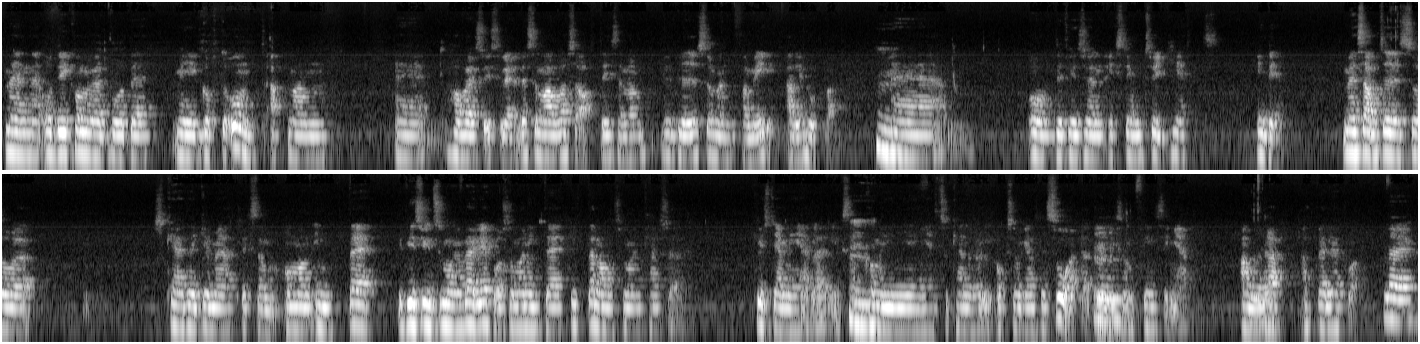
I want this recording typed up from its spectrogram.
Men, och det kommer väl både med gott och ont att man eh, har varit så isolerade. Som Alva sa, det är som man, vi blir som en familj allihopa. Mm. Eh, och det finns ju en extrem trygghet i det. Men samtidigt så, så kan jag tänka mig att liksom, om man inte... Det finns ju inte så många att välja på så om man inte hittar någon som man kanske klickar med eller liksom Mm. kommer in i gänget så kan det väl också vara ganska svårt att det Mm. liksom finns inga andra att välja på. Nej.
